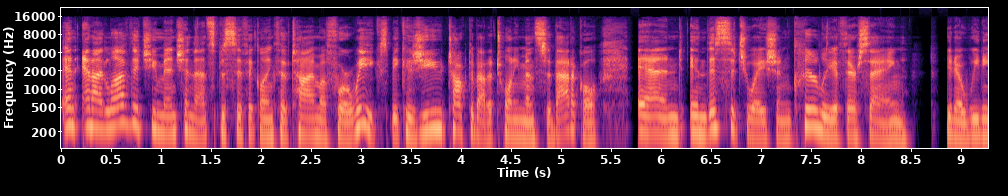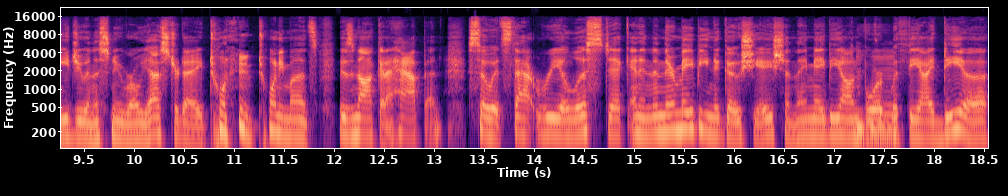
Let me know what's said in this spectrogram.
And and I love that you mentioned that specific length of time of 4 weeks because you talked about a 20 month sabbatical and in this situation clearly if they're saying you know, we need you in this new role yesterday, 20, 20 months is not going to happen. So it's that realistic. And, and then there may be negotiation. They may be on board mm-hmm. with the idea,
